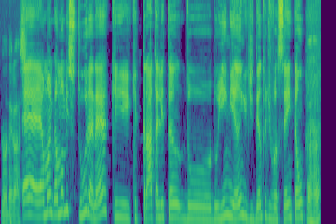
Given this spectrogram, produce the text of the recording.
no negócio. É, é uma, é uma mistura, né? Que, que trata ali do, do yin yang de dentro de você. Então, Aham.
